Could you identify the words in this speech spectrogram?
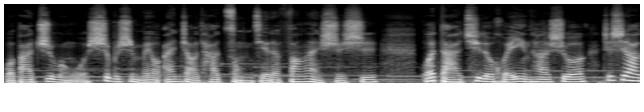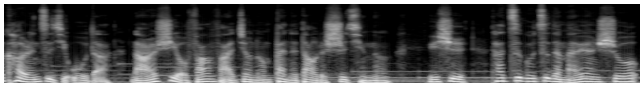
我爸质问我是不是没有按照他总结的方案实施。我打趣的回应他说：这是要靠人自己悟的，哪儿是有方法就能办得到的事情呢？”于是他自顾自地埋怨说：“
